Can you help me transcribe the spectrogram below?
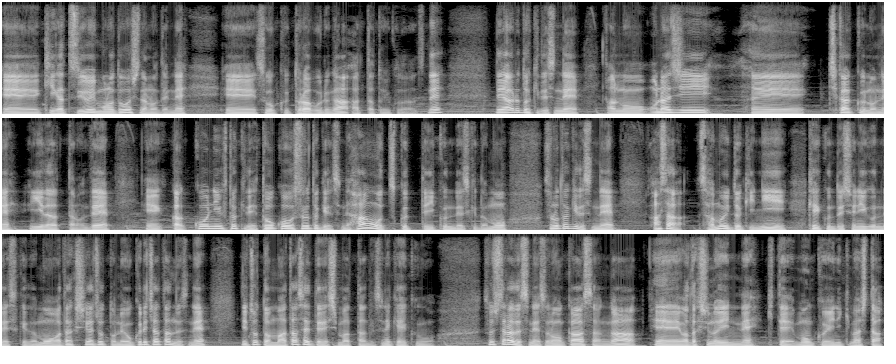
え気が強い者同士なのでね、えすごくトラブルがあったということなんですね。で、ある時ですね、あの、同じ、え近くのね、家だったので、えー、学校に行く時で登校する時ですね、班を作っていくんですけども、その時ですね、朝寒い時に、ケイ君と一緒に行くんですけども、私がちょっとね、遅れちゃったんですね。で、ちょっと待たせてしまったんですね、ケイ君を。そしたらですね、そのお母さんが、えー、私の家にね、来て文句を言いに来ました。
